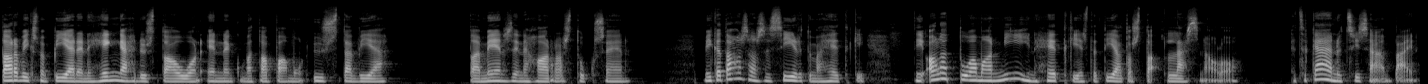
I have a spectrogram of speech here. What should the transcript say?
tarviiks mä pienen hengähdystauon ennen kuin mä tapaan mun ystäviä tai menen sinne harrastukseen. Mikä tahansa on se siirtymähetki, niin alat tuomaan niihin hetkiin sitä tietoista läsnäoloa. Että sä käännyt sisäänpäin.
